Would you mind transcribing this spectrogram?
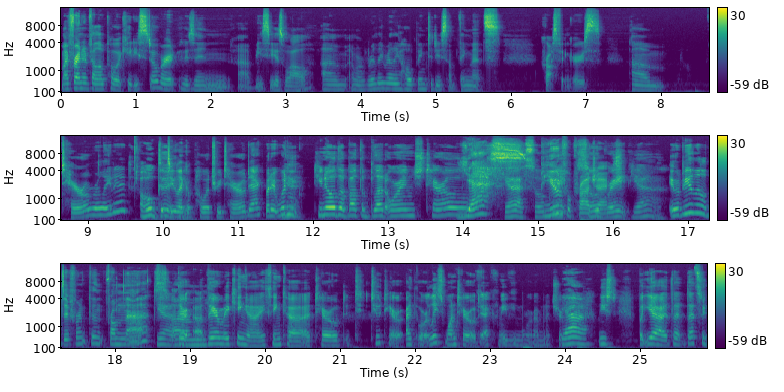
my friend and fellow poet Katie Stobart, who's in uh, BC as well. Um, and we're really, really hoping to do something that's cross fingers. Um, tarot related Oh, good. to do like a poetry tarot deck, but it wouldn't. Yeah. Do you know the, about the blood orange tarot? Yes. Yeah. So beautiful great. project. So great. Yeah. It would be a little different than from that. Yeah, they're uh, Um, they're making a, I think a tarot t- two tarot or at least one tarot deck, maybe more. I'm not sure. yeah. At least, but yeah, that that's a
